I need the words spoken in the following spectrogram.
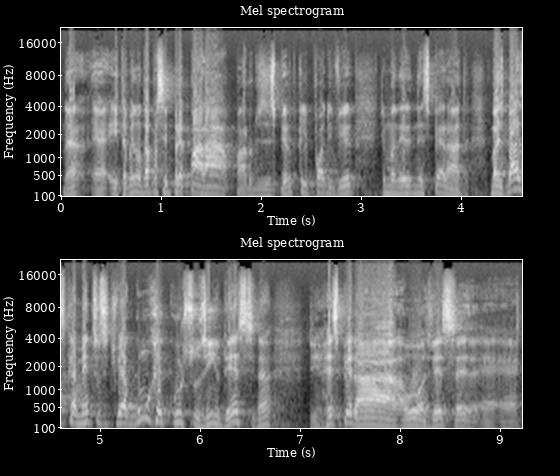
Né? É, e também não dá para se preparar para o desespero, porque ele pode vir de maneira inesperada. Mas, basicamente, se você tiver algum recursozinho desse, né, de respirar, ou às vezes é, é,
